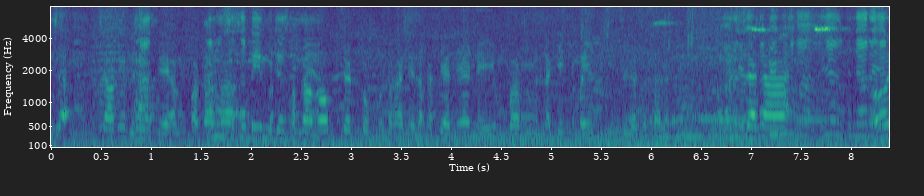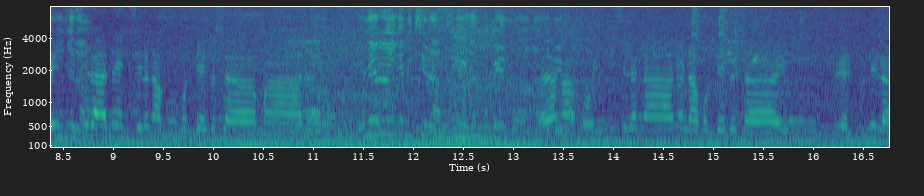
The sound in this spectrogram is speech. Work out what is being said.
Sa, sa akin po kasi, ang pagkaka... Anong sasabihin mo dyan sa mga yan? Pagkaka-observe ko po sa kanila, kasi yan yan eh, yung bang laging may bisin sila sa salamin. Ano Hindi sila na... Oh, ano hindi sila? ano, hindi sila nakukontento sa mga ano yung Kunyari, nakikinig sila. Sige, ano sabihin mo? Ano Kaya nga po, hindi sila na ano, nakontento sa yung sweldo nila,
